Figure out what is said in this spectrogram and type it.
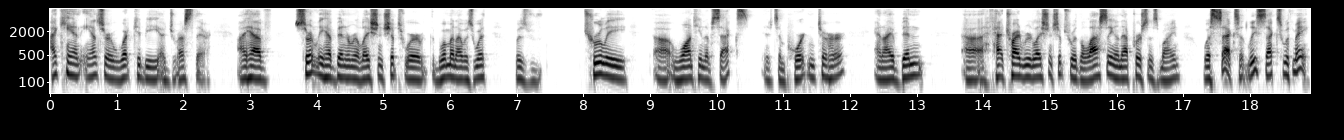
I can't answer what could be addressed there. I have certainly have been in relationships where the woman I was with was truly uh, wanting of sex. It's important to her, and I've been uh, had tried relationships where the last thing on that person's mind was sex, at least sex with me.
